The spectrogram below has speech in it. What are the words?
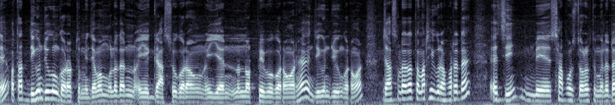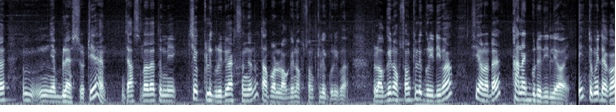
দে অর্থাৎ দ্বিগুণ দ্বিগুণ গরম তুমি। যেমন মূলত এই গ্রাসু গরম ইয়ে নট পেব গরমর হ্যাঁ দ্বিগুণ দ্বিগুণ গরমর যা আসলে তোমার ঠিক ফটে এচি সাপোজ ধরো তুমি এটা ব্লেসু ঠিক আছে যা আসলে তুমি চেক ক্লিক করে দিবা এক্সচেঞ্জ তারপর লগ ইন অপশন ক্লিক করিবা লগ ইন অপশন ক্লিক করে দিবা, সে কানেক্ট করে দিলে হয়। তুমি দেখো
